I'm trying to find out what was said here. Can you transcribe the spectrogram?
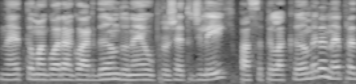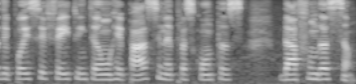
né? Estamos agora aguardando, né, o projeto de lei que passa pela Câmara, né, para depois ser feito então o repasse, né, para as contas da fundação.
